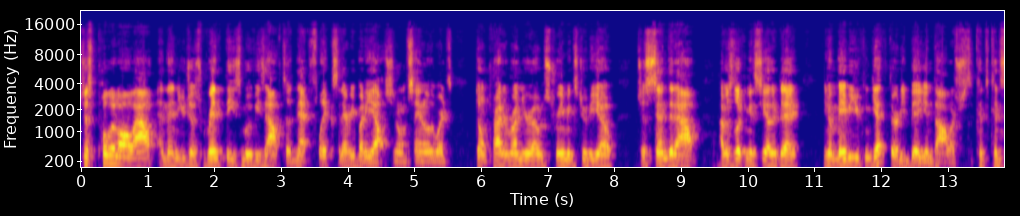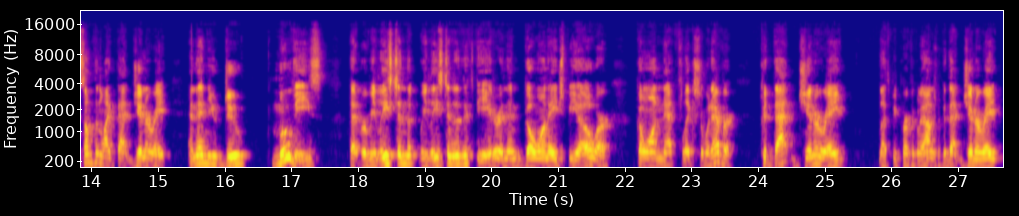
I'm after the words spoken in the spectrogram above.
Just pull it all out and then you just rent these movies out to Netflix and everybody else. You know what I'm saying? In other words, don't try to run your own streaming studio. Just send it out. I was looking at this the other day you know, maybe you can get $30 billion. Can, can something like that generate? And then you do movies that were released in the released into the theater and then go on HBO or go on Netflix or whatever. Could that generate? Let's be perfectly honest. Could that generate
